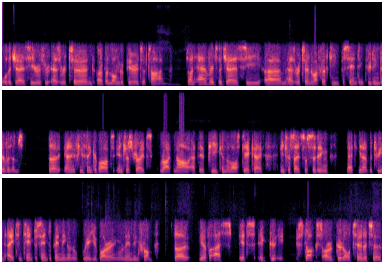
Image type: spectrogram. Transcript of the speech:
or the JSE has returned over longer periods of time. Mm. So on average, the JSE um, has returned about 15%, including dividends. So, and if you think about interest rates right now at their peak in the last decade, interest rates are sitting at you know between eight and ten percent, depending on where you're borrowing or lending from. So, you know, for us, it's good, stocks are a good alternative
